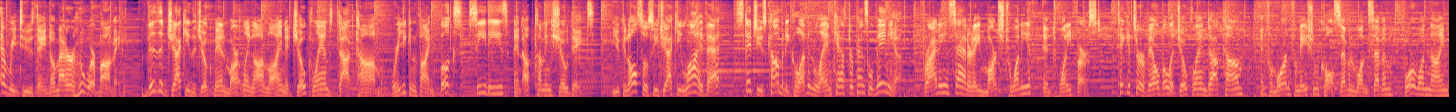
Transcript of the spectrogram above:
every Tuesday, no matter who we're bombing. Visit Jackie the Joke Man Martling online at jokeland.com, where you can find books, CDs, and upcoming show dates. You can also see Jackie live at Stitchie's Comedy Club in Lancaster, Pennsylvania, Friday and Saturday, March 20th and 21st. Tickets are available at jokeland.com, and for more information, call 717 419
